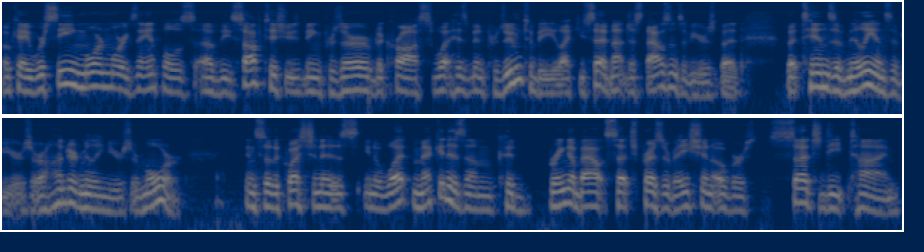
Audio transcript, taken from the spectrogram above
okay, we're seeing more and more examples of these soft tissues being preserved across what has been presumed to be, like you said, not just thousands of years, but but tens of millions of years or 100 million years or more. And so the question is, you know, what mechanism could bring about such preservation over such deep time?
